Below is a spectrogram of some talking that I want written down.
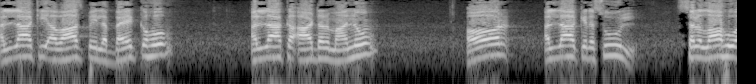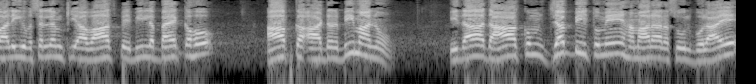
اللہ کی آواز پہ لبیک کہو، اللہ کا آرڈر مانو اور اللہ کے رسول صلی اللہ علیہ وسلم کی آواز پہ بھی لبیک کہو، آپ کا آرڈر بھی مانو۔ ادا دعاکم، جب بھی تمہیں ہمارا رسول بلائے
